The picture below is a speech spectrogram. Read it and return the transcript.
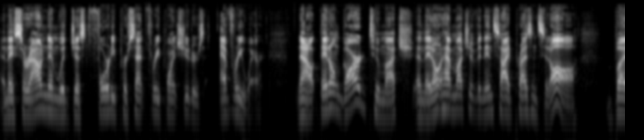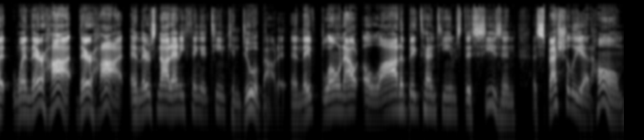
and they surround him with just 40% three point shooters everywhere. Now, they don't guard too much and they don't have much of an inside presence at all. But when they're hot, they're hot, and there's not anything a team can do about it. And they've blown out a lot of Big Ten teams this season, especially at home,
